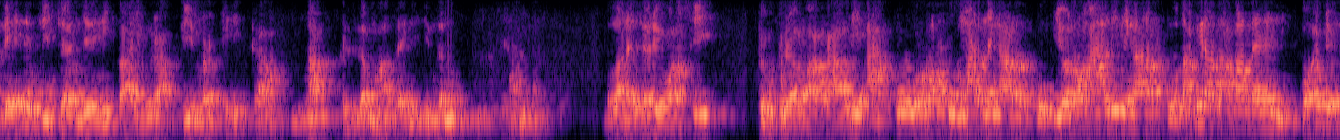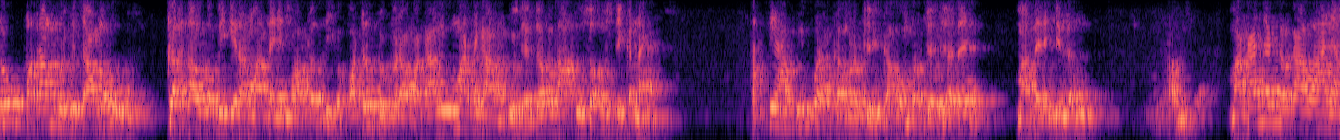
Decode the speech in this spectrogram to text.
Dia dijanjeni payu rabi merdeka, nak gelem mata ini cinta. Mulanya dari wasi beberapa kali aku roh Umar nengarku, yo roh Ali nengarku, tapi rata pateni. Pokoknya dia perang berkecamuk, gak tahu kepikiran mateni sahabat dia. Padahal beberapa kali Umar nengarku, jadi orang tak tusuk mesti kena. Tapi aku itu agak merdeka, om perjanjiannya materi cinta. Makanya kekalahannya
